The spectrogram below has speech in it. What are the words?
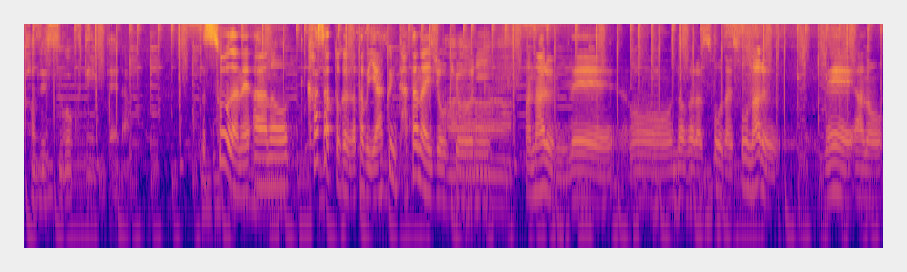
風すごくてみたいなそうだね。あの傘とかが多分役に立たない状況になるんでうんだからそうだね。そうなるね。あの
